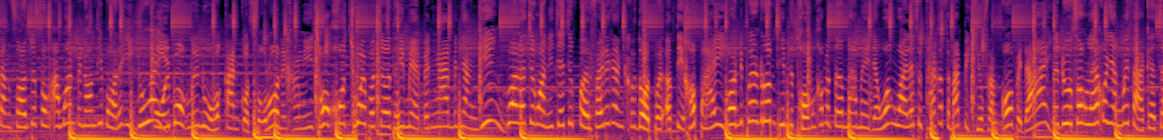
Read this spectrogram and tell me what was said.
สั่งสอนจะส่งอาร์มอนไปนอนที่บ่อได้อีกด้วย โอ้ยบอกเลยหนูว่าการกดโซโล่ในครั้งนี้โชคโคตรช่วยพอเจอทีเมทเป็นงานเป็นอย่างยิ่ง ว่าแล้วจังหวะนี้เจ๊จึงเปิดไฟด้วยการกระโดดเปิดอัลติเข้าไปก่อนที่เพื่อนร่วมทีมจะโถมเข้ามาเติมดาเมจอย่างว่องไวและสุดท้ายก็สามารถปิดคิวฟรังโกไปได้ แต่ดูทรงแล้วก็ยังไม่สาแก่ใจ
